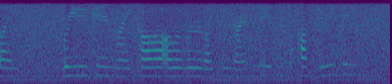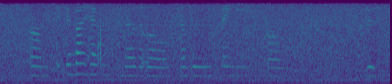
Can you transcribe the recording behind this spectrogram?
Like, where you can like call all over like the United States and it will cost you anything. Um, if anybody happens to know the little number thingy, um, just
